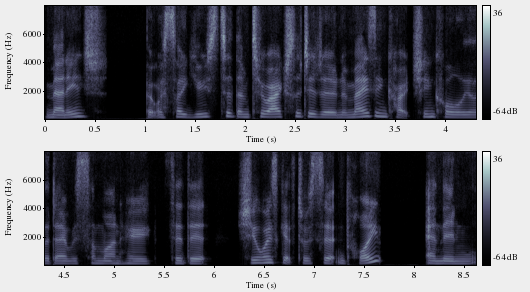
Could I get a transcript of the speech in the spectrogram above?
manage, but we're so used to them too. I actually did an amazing coaching call the other day with someone who said that she always gets to a certain point and then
